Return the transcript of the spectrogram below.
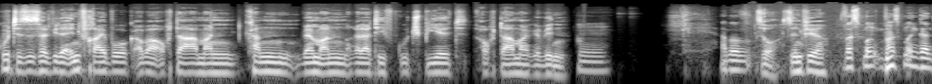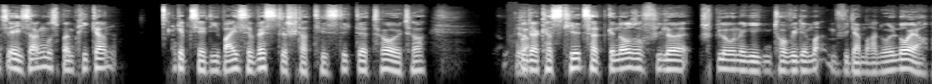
gut, es ist halt wieder in Freiburg, aber auch da, man kann, wenn man relativ gut spielt, auch da mal gewinnen. Hm. Aber So, sind wir. was man, was man ganz ehrlich sagen muss beim Kicker, gibt's ja die weiße Weste-Statistik der Torhüter. Ja. Und der Castells hat genauso viele Spiele ohne Gegentor wie der, wie der Manuel Neuer.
